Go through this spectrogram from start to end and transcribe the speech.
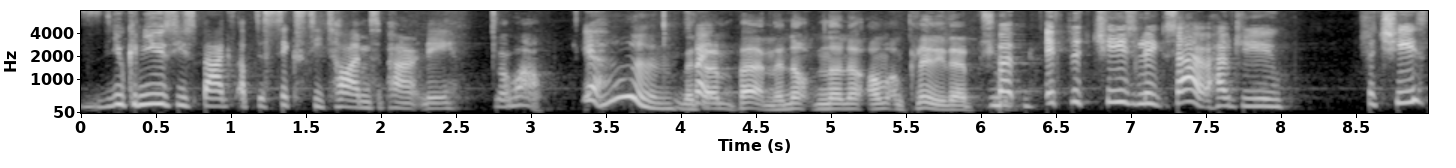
You can use these bags up to 60 times, apparently. Oh wow. Yeah. They Great. don't burn. They're not. No, no. I'm, I'm clearly they're. But if the cheese leaks out, how do you? The cheese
